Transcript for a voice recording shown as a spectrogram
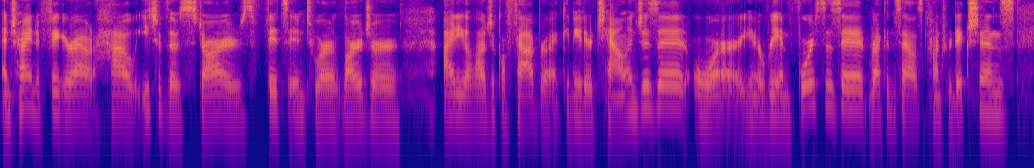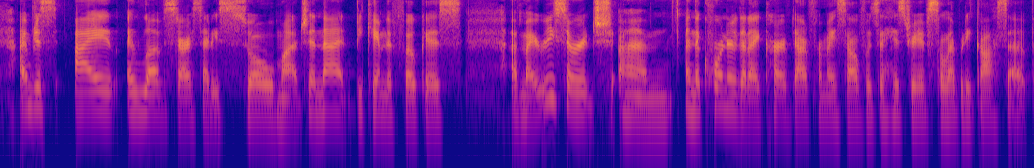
and trying to figure out how each of those stars fits into our larger ideological fabric and either challenges it or, you know, reinforces it, reconciles contradictions. I'm just I I love star studies so much, and that became the focus of my research. Um, and the corner that I carved out for myself was a history of celebrity gossip,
